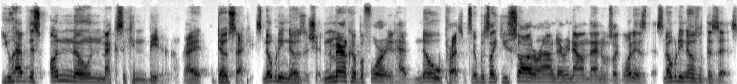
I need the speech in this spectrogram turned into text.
You have this unknown Mexican beer, right? Dos Equis. Nobody mm-hmm. knows this shit. In America, before it had no presence. It was like you saw it around every now and then. It was like, what is this? Nobody knows what this is.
